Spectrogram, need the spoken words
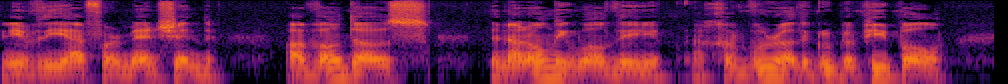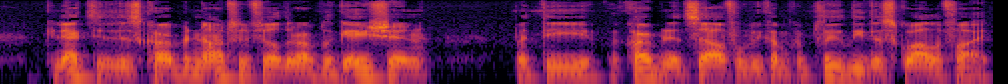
any of the aforementioned avodos, then not only will the chavura, the group of people connected to this korban not fulfill their obligation, but the korban itself will become completely disqualified.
